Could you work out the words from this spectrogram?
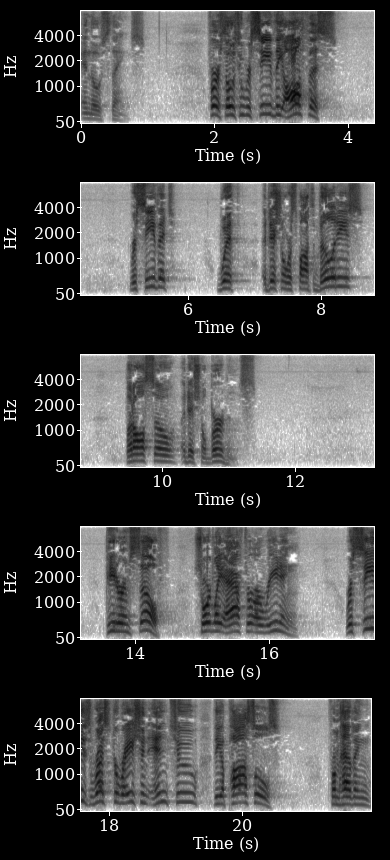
in those things. First, those who receive the office receive it with additional responsibilities, but also additional burdens. Peter himself, shortly after our reading, receives restoration into the apostles from having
